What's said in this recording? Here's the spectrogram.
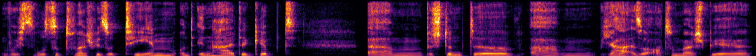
wo ich, wo es so zum Beispiel so Themen und Inhalte gibt, ähm, bestimmte, ähm, ja, also auch zum Beispiel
